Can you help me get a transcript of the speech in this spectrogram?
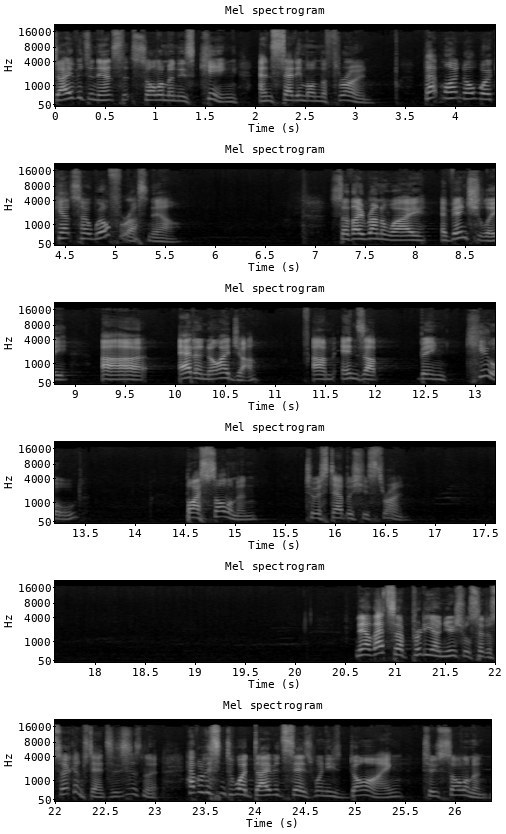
David's announced that Solomon is king and sat him on the throne. That might not work out so well for us now. So they run away. Eventually, uh, Adonijah um, ends up being killed by Solomon to establish his throne. Now, that's a pretty unusual set of circumstances, isn't it? Have a listen to what David says when he's dying to Solomon.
